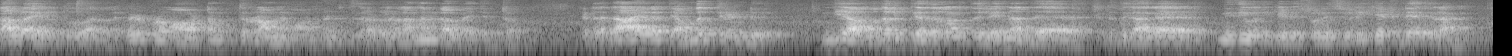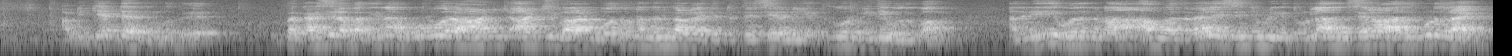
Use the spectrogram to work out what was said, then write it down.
கால்வாயிலும் தூர் வரல விழுப்புரம் மாவட்டம் திருவண்ணாமலை மாவட்டம் ரெண்டுத்துக்கு நடுவில் லந்தன் கால்வாய் திட்டம். கிட்டத்தட்ட ஆயிரத்தி தொள்ளாயிரத்தி ஐம்பத்தி ரெண்டு இந்தியா முதல் தேர்தல் நடந்ததுலேருந்து அந்த திட்டத்துக்காக நிதி ஒதுக்கீடு சொல்லி சொல்லி கேட்டுகிட்டே இருக்கிறாங்க. அப்படி கேட்டே இருக்கும்போது இப்போ கடைசியில் பார்த்தீங்கன்னா ஒவ்வொரு ஆட்சி ஆட்சி வரும்போதும் நந்தன் கால்வாய் திட்டத்தை சீரமைக்கிறதுக்கு ஒரு நிதி ஒதுக்குவாங்க. அந்த நிதியை ஒதுக்குனா அவங்க அந்த வேலையை செஞ்சு முடிக்கிறதுக்குள்ள அதுக்கு செலவு அது கூடுதலாயிடும்.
